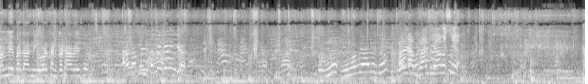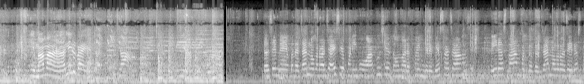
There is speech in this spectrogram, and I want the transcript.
મમ્મી બધાની ઓળખાણ કઢાવે છે. આ મમ્મી તમે ક્યાં ગયા? હું હું મમ્મી આરે છું? ગાડી આવે છે. એ મામા અનિલભાઈ. દસે મેં બધા ચાંદલો કરવા જાય છે પણ એ બહુ આખું છે તો અમારે ફાઈન ઘરે બેસવા જવાનું છે. એ રસ્તા આમ પડતો હતો ચાંદલો કરવા જાય રસ્તો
